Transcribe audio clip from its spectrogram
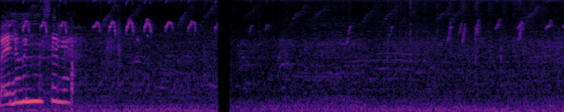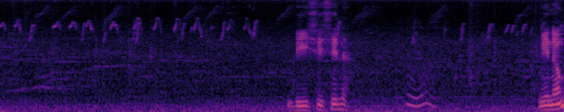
Painumin mo sila. Busy sila. Minom?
